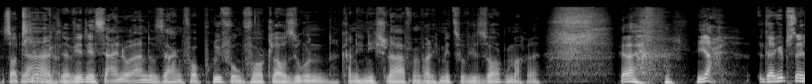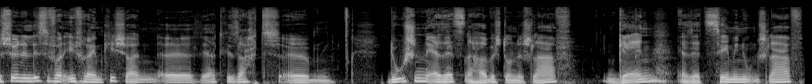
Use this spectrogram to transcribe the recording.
sortieren ja, kann. da wird jetzt der eine oder andere sagen, vor Prüfungen, vor Klausuren kann ich nicht schlafen, weil ich mir zu viel Sorgen mache. Ja, ja, da gibt's eine schöne Liste von Ephraim Kischan. Äh, der hat gesagt, ähm, Duschen ersetzt eine halbe Stunde Schlaf Gähnen ersetzt zehn Minuten Schlaf.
